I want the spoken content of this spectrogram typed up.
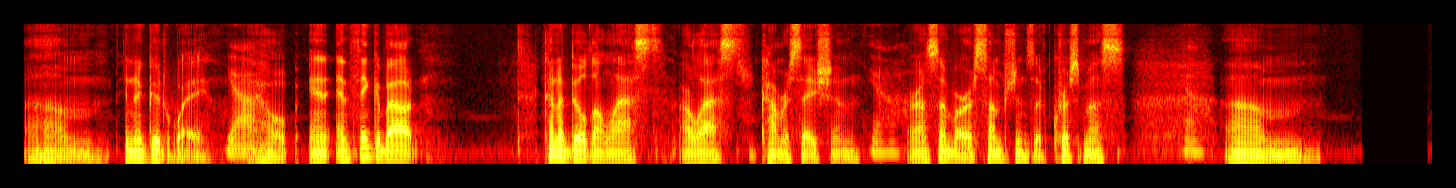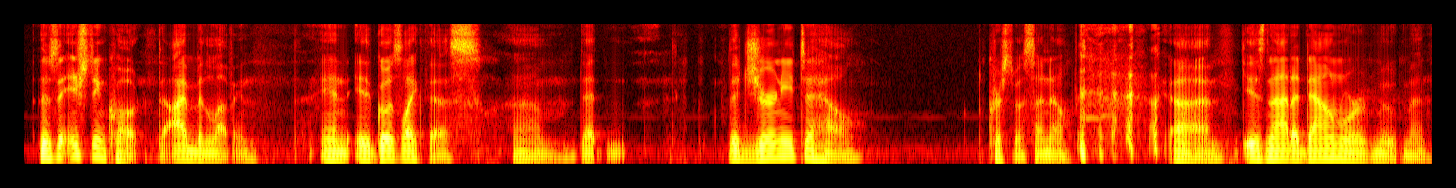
um, in a good way. Yeah. I hope, and and think about kind of build on last our last conversation Yeah. around some of our assumptions of Christmas. Yeah. Um, there's an interesting quote that I've been loving, and it goes like this: um, that the journey to hell, Christmas, I know, uh, is not a downward movement;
